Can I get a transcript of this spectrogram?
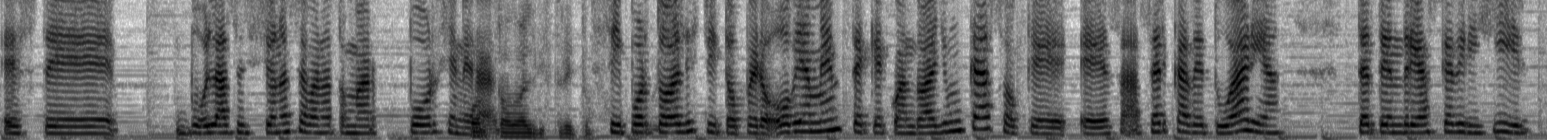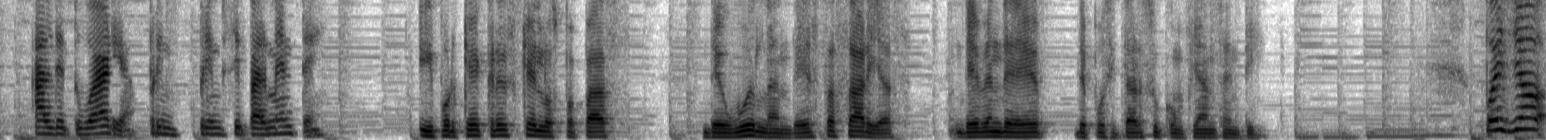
este, las decisiones se van a tomar por general. Por todo el distrito. Sí, por todo el distrito, pero obviamente que cuando hay un caso que es acerca de tu área, te tendrías que dirigir al de tu área principalmente. ¿Y por qué crees que los papás de Woodland, de estas áreas, deben de depositar su confianza en ti? Pues yo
